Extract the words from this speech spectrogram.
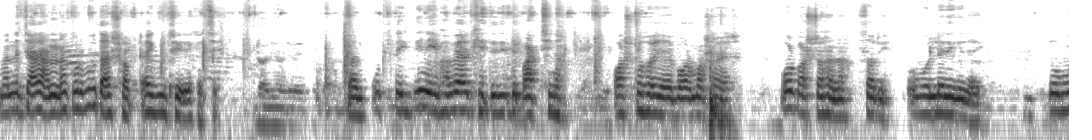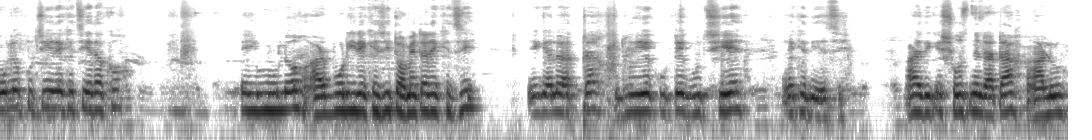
মানে যা রান্না করব তার সবটাই গুছিয়ে রেখেছি। কারণ প্রত্যেক দিন এইভাবে আর খেতে দিতে পারছি না। কষ্ট হয়ে যায় বরমশায়ের। ওর কষ্ট হয় না সরি ও বললে রেগে যায়। তো মূলো কুচিয়ে রেখেছি এ দেখো। এই মূলো আর বড়ি রেখেছি, টমেটো রেখেছি। এই গেল একটা ধুয়ে, কুটে, গুছিয়ে রেখে দিয়েছি। আর এদিকে সজনে ডাঁটা, আলু,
